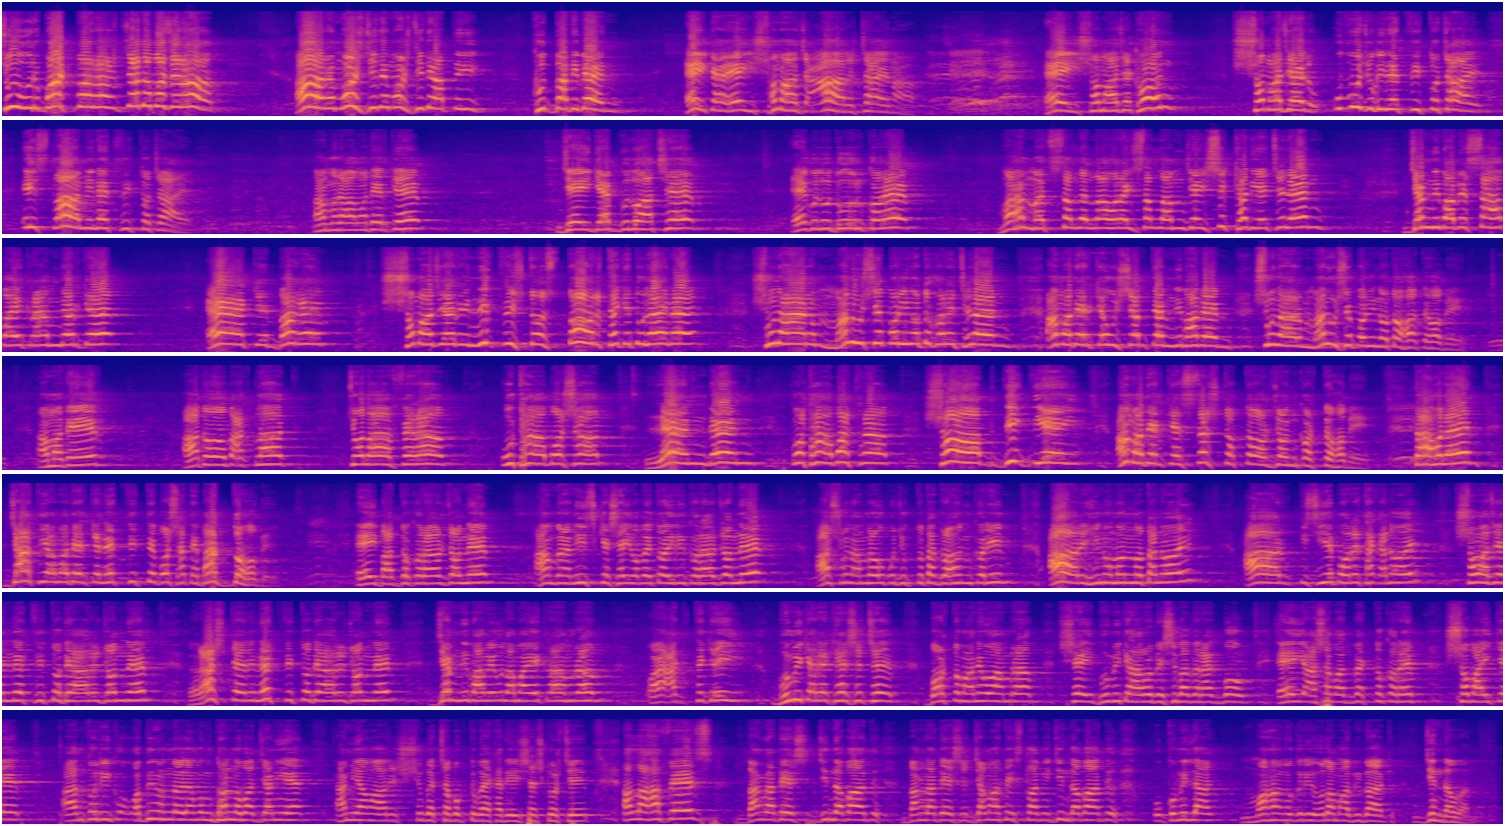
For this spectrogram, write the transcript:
চুর, বাট বাটপাড়ার চাঁদাবাজেরা। আর মসজিদে মসজিদে আপনি খুতবা দিবেন, এইটা এই সমাজ আর চায় না। এই সমাজ এখন সমাজের উপযোগী নেতৃত্ব চায়, ইসলামী নেতৃত্ব চায়। আমরা আমাদেরকে যেই গ্যাপগুলো আছে, এগুলো দূর করে মোহাম্মদ সাল্লাহ সাল্লাম যেই শিক্ষা দিয়েছিলেন, যেমনিভাবে সাহাবা একরামদেরকে একেবারে সমাজের নিকৃষ্ট স্তর থেকে তুলে এনে সোনার মানুষে পরিণত করেছিলেন আমাদেরকেও সেম তেমনি ভাবে সোনার মানুষে পরিণত হতে হবে। আমাদের আদব আকলাক চলাফেরা, উঠা বসা, লেনদেন, কথাবার্তা, সব দিক দিয়েই আমাদেরকে শ্রেষ্ঠত্ব অর্জন করতে হবে। তাহলে জাতি আমাদেরকে নেতৃত্বে বসাতে বাধ্য হবে। এই বাধ্য করার জন্যে, আমরা নিজকে সেইভাবে তৈরি করার জন্যে আসুন আমরা উপযুক্ততা গ্রহণ করি। আর হীনমন্যতা নয়, আর পিছিয়ে পড়ে থাকা নয়। সমাজের নেতৃত্ব দেওয়ার জন্যে, রাষ্ট্রের নেতৃত্ব দেওয়ার জন্যে যেমনিভাবে উলামা একরামরা আগ থেকেই ভূমিকা রেখে এসেছে, বর্তমানেও আমরা সেই ভূমিকা আরও বেশিভাবে রাখব। এই আশাবাদ ব্যক্ত করে সবাইকে আন্তরিক অভিনন্দন এবং ধন্যবাদ জানিয়ে আমি আমার শুভেচ্ছা বক্তব্য একাধিক শেষ করছি। আল্লাহ হাফেজ, বাংলাদেশ জিন্দাবাদ, বাংলাদেশ জামাতে ইসলামী জিন্দাবাদ, ও কুমিল্লা মহানগরী ওলামা বিভাগ, জিন্দাবাদ।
